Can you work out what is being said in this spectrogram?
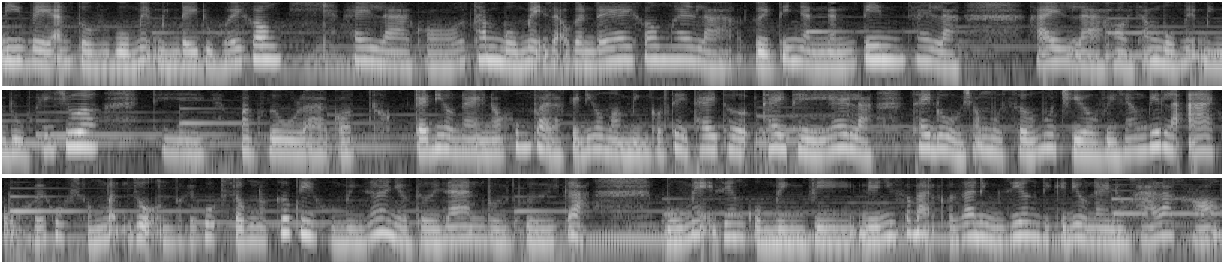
đi về ăn tối với bố mẹ mình đầy đủ hay không? Hay là có thăm bố mẹ dạo gần đây hay không? Hay là gửi tin nhắn nhắn tin? Hay là hay là hỏi thăm bố mẹ mình đủ hay chưa? Thì mặc dù là có cái điều này nó không phải là cái điều mà mình có thể thay thợ, thay thế hay là thay đổi trong một sớm một chiều. Vì trang biết là ai cũng có cái cuộc sống bận rộn và cái cuộc sống nó cướp đi của mình rất là nhiều thời gian với với cả bố mẹ riêng của mình. Vì nếu như các bạn có gia đình riêng thì cái điều này nó khá là khó.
